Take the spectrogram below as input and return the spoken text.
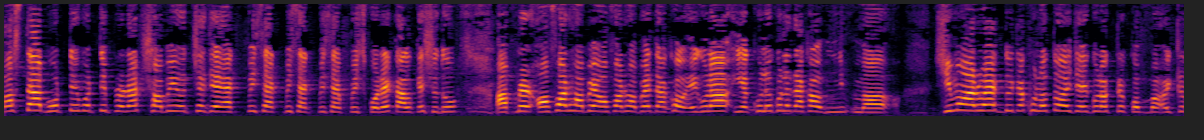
বস্তা, ভর্তি ভর্তি প্রোডাক্ট সবই হচ্ছে যে এক পিস এক পিস এক পিস এক পিস করে কালকে শুধু আপনার অফার হবে অফার হবে। দেখো, এগুলা ইয়ে খুলে খুলে দেখাও। সিমো আরও এক, দুইটা খুলো তো যে এগুলো একটু একটু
